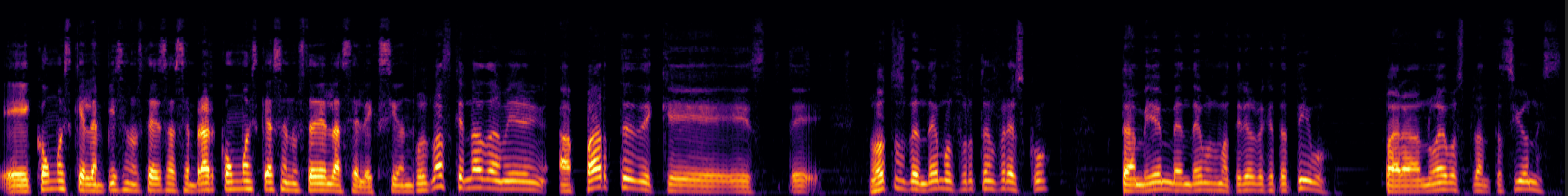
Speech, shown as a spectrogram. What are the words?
eh, ¿cómo es que la empiezan ustedes a sembrar? ¿Cómo es que hacen ustedes la selección? Pues más que nada, miren, aparte de que este, nosotros vendemos fruta en fresco, también vendemos material vegetativo para nuevas plantaciones,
